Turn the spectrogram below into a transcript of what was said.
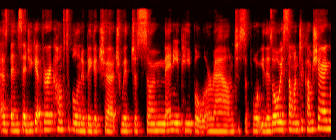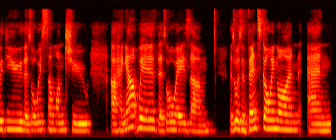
as Ben said, you get very comfortable in a bigger church with just so many people around to support you. There's always someone to come sharing with you. There's always someone to uh, hang out with. There's always um, there's always events going on, and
